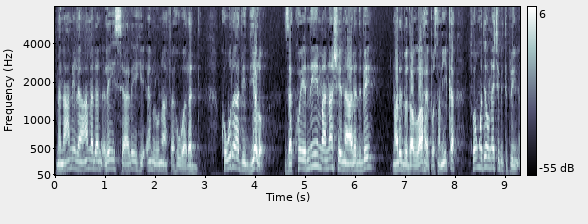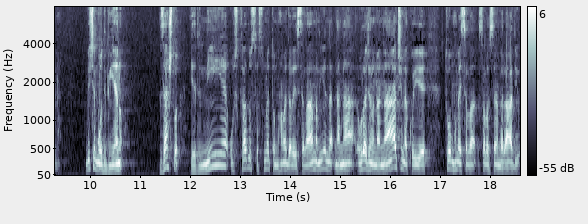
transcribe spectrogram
Men amile amelan lejse alehi emruna fehuva rad. Ko uradi dijelo za koje nema naše naredbe, naredbe od Allaha i poslanika, to mu djelo neće biti primljeno. Biće mu odbijeno. Zašto? Jer nije u skladu sa sunetom Muhammeda a.s. nije na, na, na, urađeno na način na koji je to Muhammed s.a.v. radio.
